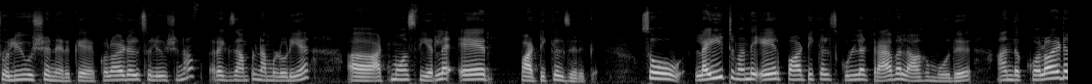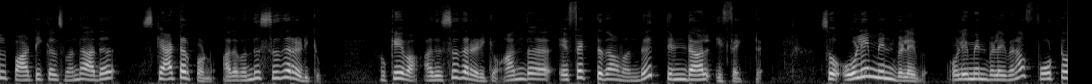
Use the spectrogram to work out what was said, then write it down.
சொல்யூஷன் இருக்குது colloidal solution of for example நம்மளுடைய அட்மாஸ்ஃபியரில் ஏர் பார்ட்டிகிள்ஸ் இருக்குது ஸோ லைட் வந்து ஏர் பார்ட்டிகல்ஸ்குள்ளே ட்ராவல் ஆகும்போது அந்த கொலாய்டல் பார்ட்டிகல்ஸ் வந்து அதை ஸ்கேட்டர் பண்ணும். அதை வந்து சிதறடிக்கும். ஓகேவா அது சிதறடிக்கும். அந்த எஃபெக்ட் தான் வந்து திண்டால் எஃபெக்ட் ஸோ ஒளிமின் விளைவு. ஒளிமின் விளைவுனா photo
